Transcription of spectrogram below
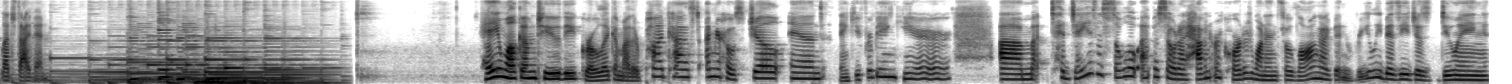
Let's dive in. Hey, and welcome to the Grow Like a Mother podcast. I'm your host, Jill, and thank you for being here. Um, today is a solo episode. I haven't recorded one in so long. I've been really busy just doing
